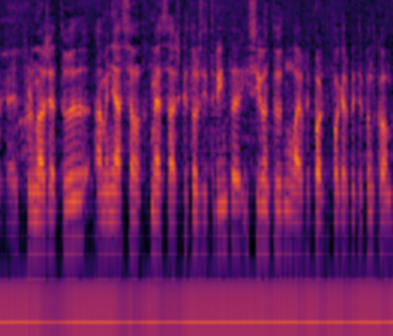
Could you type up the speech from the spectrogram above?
Okay, por nós é tudo. Amanhã a ação recomeça às 14h30 e sigam tudo no live report do pokerpt.com.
